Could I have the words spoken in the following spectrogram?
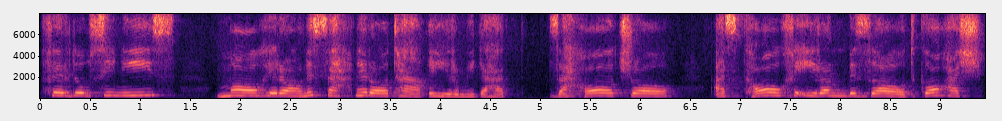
فردوسی نیز ماهرانه صحنه را تغییر می دهد. ضحاک را از کاخ ایران به زادگاهش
